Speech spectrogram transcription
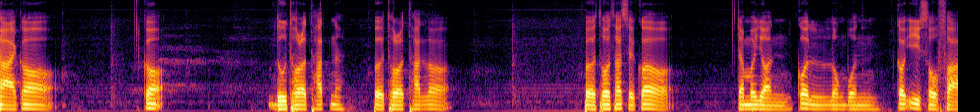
ชายก็ก็ ดูโทรทัศน์นะเปิดโทรทัศน์แล้ว เปิดโทรทัศน์เสร็จก็จะมาย่อนก้นลงบนเก้าอี้โซฟา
